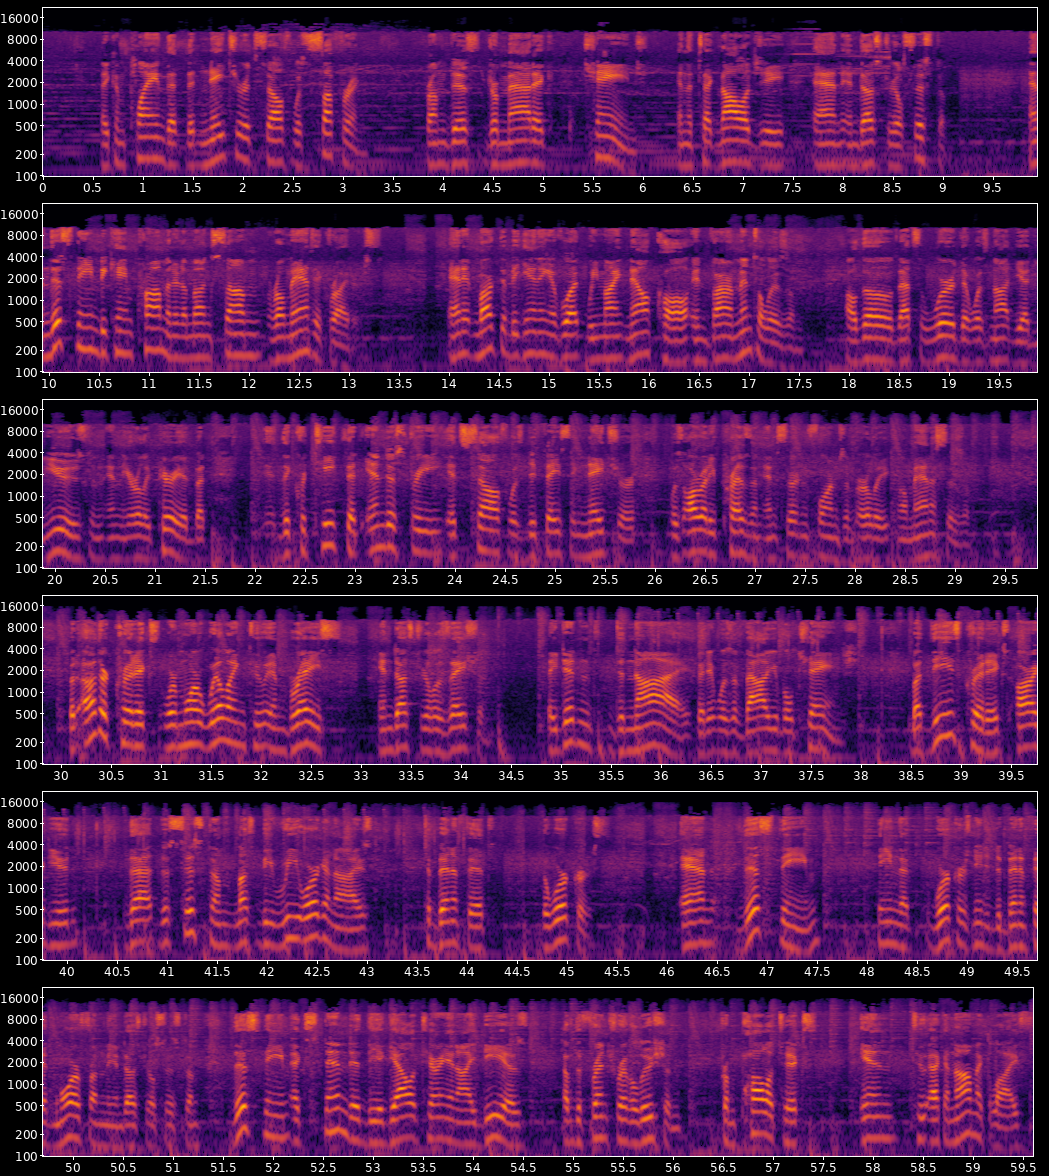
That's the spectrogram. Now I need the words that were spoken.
They complained that, that nature itself was suffering from this dramatic change in the technology and industrial system. And this theme became prominent among some romantic writers. And it marked the beginning of what we might now call environmentalism, although that's a word that was not yet used in, in the early period. But the critique that industry itself was defacing nature was already present in certain forms of early romanticism. But other critics were more willing to embrace industrialization. They didn't deny that it was a valuable change. But these critics argued that the system must be reorganized to benefit the workers. And this theme, theme that workers needed to benefit more from the industrial system, this theme extended the egalitarian ideas of the French Revolution from politics into economic life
